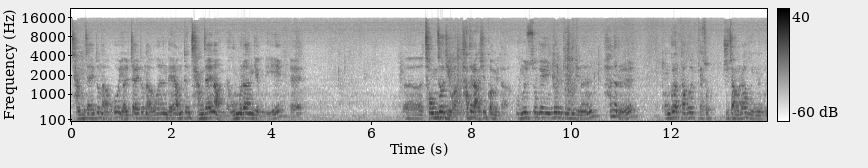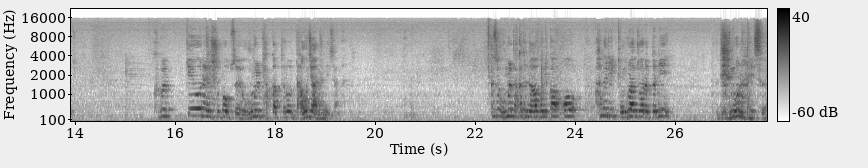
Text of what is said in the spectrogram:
장자에도 나오고 열자에도 나오고 하는데 아무튼 장자에 나옵니다. 우물한 개구리. 예. 어, 정저지와 다들 아실 겁니다. 우물 속에 있는 개구리는 하늘을 동그랗다고 계속 주장을 하고 있는 거죠. 그걸 깨어낼 수가 없어요. 우물 바깥으로 나오지 않는 이상은. 그래서 우물 바깥으로 나와 보니까 어 하늘이 동그란 줄 알았더니 네모나 있어요.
